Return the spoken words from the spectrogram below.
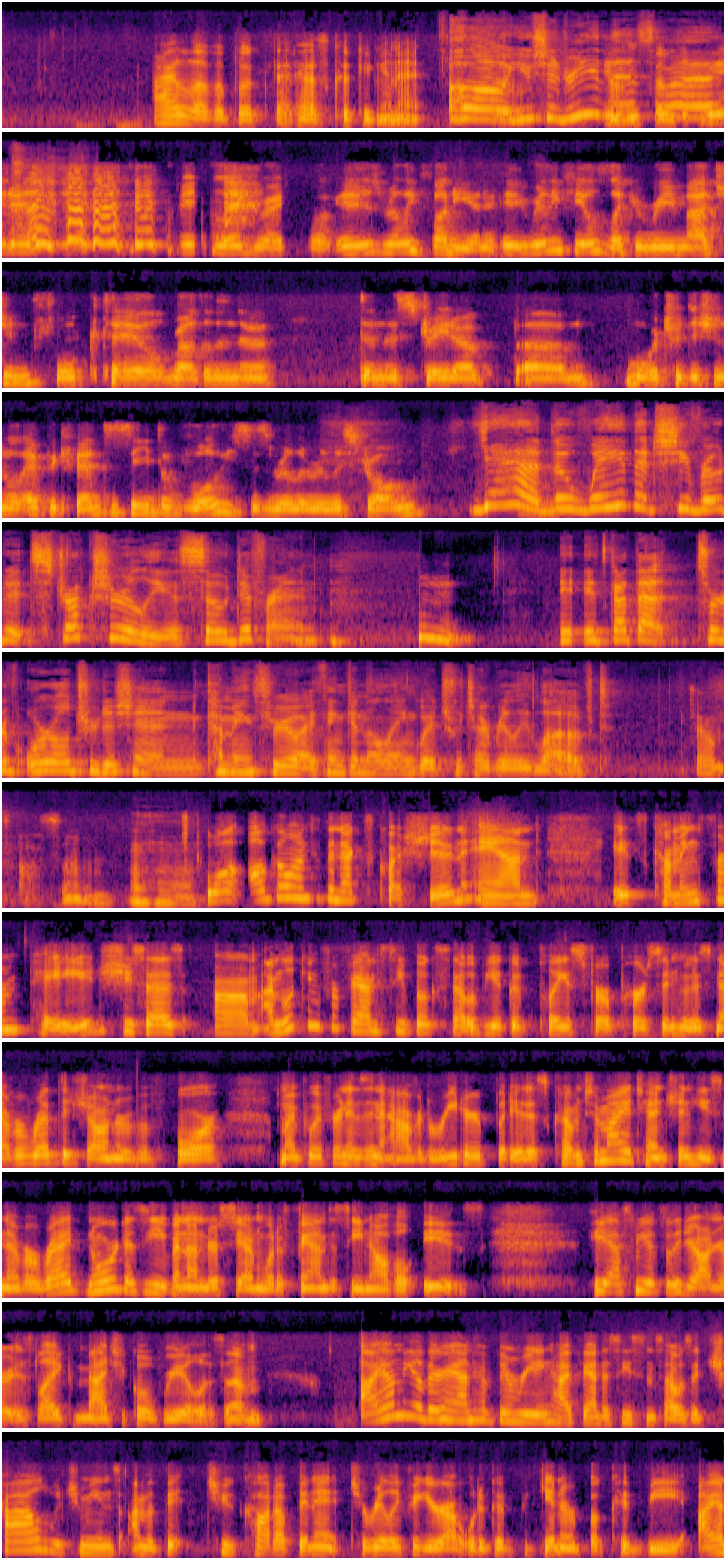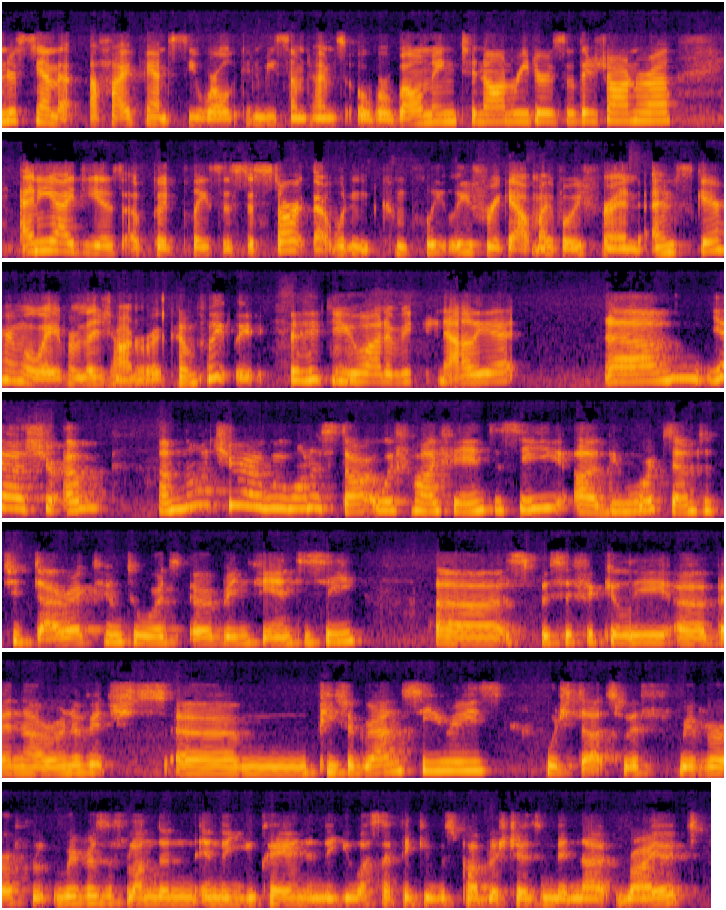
I love a book that has cooking in it. Oh, so. you should read this so one. It is a really great book. It is really funny, and it really feels like a reimagined folk tale rather than a than a straight up um, more traditional epic fantasy. The voice is really really strong. Yeah, the way that she wrote it structurally is so different. It, it's got that sort of oral tradition coming through, I think, in the language, which I really loved. Sounds awesome. Mm-hmm. Well, I'll go on to the next question, and it's coming from Paige. She says, um, I'm looking for fantasy books that would be a good place for a person who has never read the genre before. My boyfriend is an avid reader, but it has come to my attention he's never read, nor does he even understand what a fantasy novel is. He asked me if the genre is like magical realism. I, on the other hand, have been reading high fantasy since I was a child, which means I'm a bit too caught up in it to really figure out what a good beginner book could be. I understand that a high fantasy world can be sometimes overwhelming to non readers of the genre. Any ideas of good places to start that wouldn't completely freak out my boyfriend and scare him away from the genre completely? Do you want to begin, Aliette? Um, yeah, sure. I, I'm not sure I would want to start with high fantasy. I'd be more tempted to direct him towards urban fantasy. Uh, specifically uh, Ben Aaronovitch's um, Peter Grant series, which starts with River of, Rivers of London in the UK and in the US. I think it was published as Midnight Riot.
